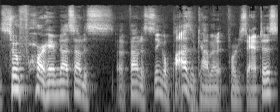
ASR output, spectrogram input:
so far I have not found a, uh, found a single positive comment for DeSantis.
